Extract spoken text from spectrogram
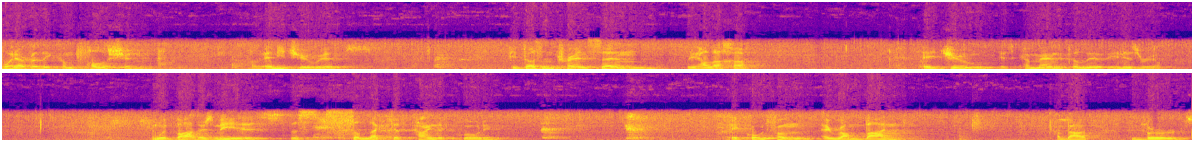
whatever the compulsion of any Jew is, it doesn't transcend the halacha. A Jew is commanded to live in Israel. And what bothers me is the selective kind of quoting. A quote from a Ramban about birds,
